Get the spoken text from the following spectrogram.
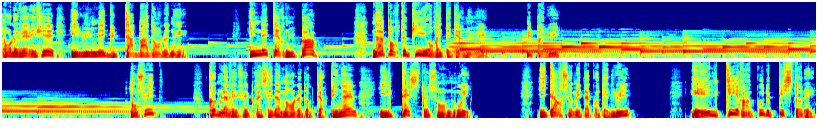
Pour le vérifier, il lui met du tabac dans le nez. Il n'éternue pas. N'importe qui aurait éternué, mais pas lui. Ensuite, comme l'avait fait précédemment le docteur Pinel, il teste son ouïe. Itard se met à côté de lui, et il tire un coup de pistolet.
